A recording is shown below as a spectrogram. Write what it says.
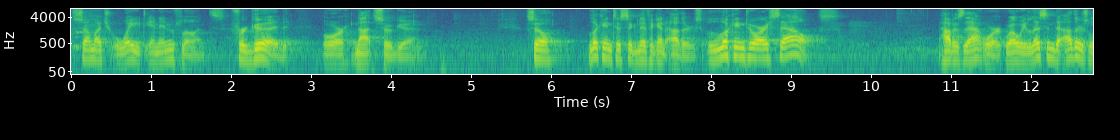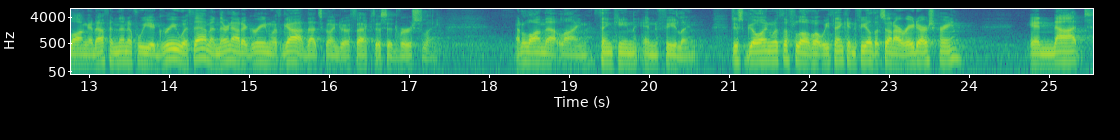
so much weight and influence for good or not so good. So, looking to significant others, looking to ourselves. How does that work? Well, we listen to others long enough, and then if we agree with them and they're not agreeing with God, that's going to affect us adversely. And along that line, thinking and feeling. Just going with the flow of what we think and feel that's on our radar screen and not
